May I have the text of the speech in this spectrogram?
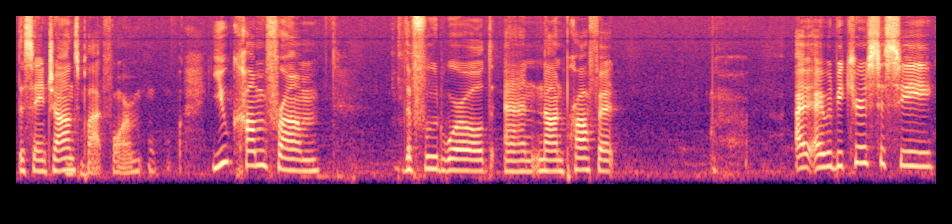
the St. John's platform. You come from the food world and nonprofit. I, I would be curious to see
